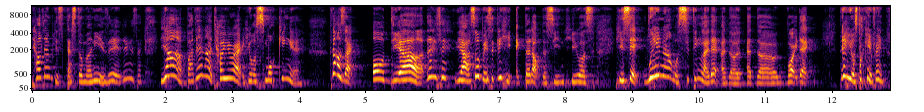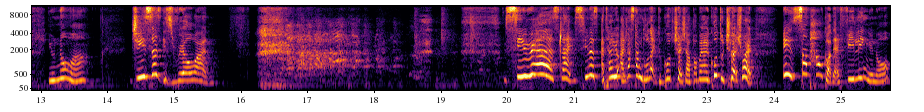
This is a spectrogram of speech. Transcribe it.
tell them his testimony, is it? Then he's like, yeah, but then I tell you, right, he was smoking, eh. Then I was like, oh dear. Then he said, yeah, so basically he acted out the scene. He was, he said, Wayne uh, was sitting like that at the, at the void deck. Then he was talking to a friend, you know, uh, Jesus is real one. serious, like serious. I tell you, I last time don't like to go to church, uh, but when I go to church, right, it somehow got that feeling, you know.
